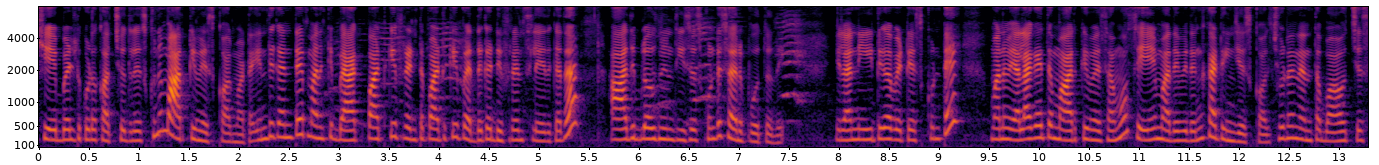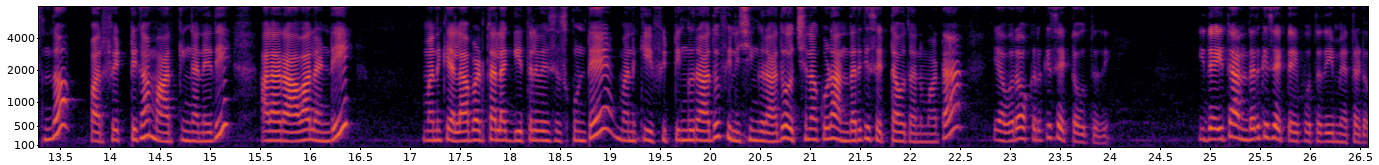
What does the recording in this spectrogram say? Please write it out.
షే బెల్ట్ కూడా ఖర్చు వదిలేసుకుని మార్కింగ్ వేసుకోవాలన్నమాట. ఎందుకంటే మనకి బ్యాక్ పార్ట్కి ఫ్రంట్ పార్ట్కి పెద్దగా డిఫరెన్స్ లేదు కదా. ఆది బ్లౌజ్ నుంచి తీసేసుకుంటే సరిపోతుంది. ఇలా నీట్గా పెట్టేసుకుంటే మనం ఎలాగైతే మార్కింగ్ వేసామో సేమ్ అదే విధంగా కటింగ్ చేసుకోవాలి. చూడండి ఎంత బాగా వచ్చేసిందో. పర్ఫెక్ట్గా మార్కింగ్ అనేది అలా రావాలండి. మనకి ఎలా పడితే అలా గీతలు వేసేసుకుంటే మనకి ఫిట్టింగ్ రాదు ఫినిషింగ్ రాదు. వచ్చినా కూడా అందరికీ సెట్ అవుతుంది అనమాట ఎవరో ఒకరికి సెట్ అవుతుంది. ఇదైతే అందరికీ సెట్ అయిపోతుంది ఈ మెథడ్.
